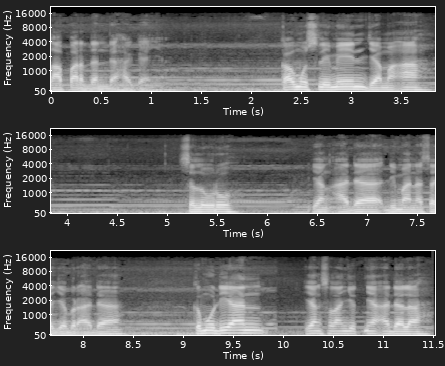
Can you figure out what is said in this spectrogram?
lapar dan dahaganya kaum muslimin jamaah seluruh yang ada di mana saja berada. Kemudian yang selanjutnya adalah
